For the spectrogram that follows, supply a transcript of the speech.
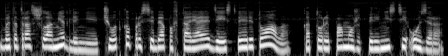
В этот раз шла медленнее, четко про себя повторяя действия ритуала, который поможет перенести озеро.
